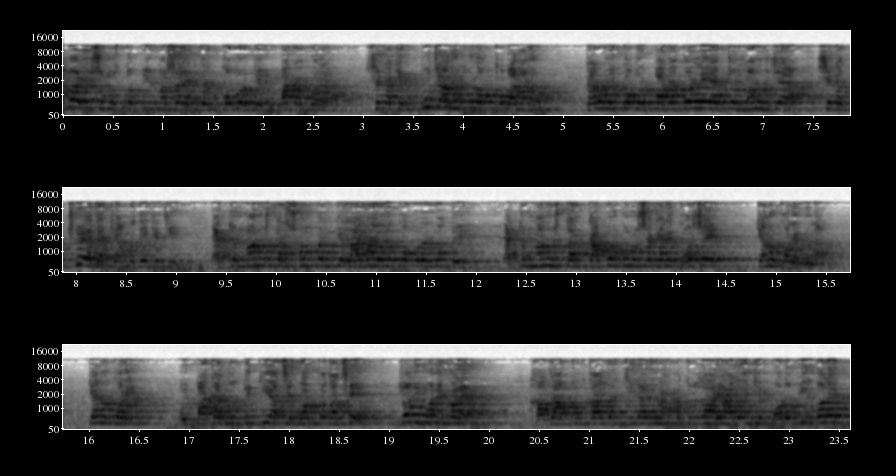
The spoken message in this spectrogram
আমার এই সমস্ত পীর মাসায়কদের কবরকে পাকা করা, সেটাকে পূজার উপলক্ষ বানানো। কারণ ওই কবর পাকা করলে একজন মানুষ যা, সেটা ছুঁয়ে দেখে আমরা দেখেছি, একজন মানুষ তার সন্তানকে লাগায় ওই কবরের মধ্যে, একজন মানুষ তার কাপড়গুলো সেখানে ঘষে, কেন করে এগুলা কেন করে? ওই পাকার মধ্যে কি আছে, বরকত আছে? যদি মনে করেন খাজা আব্দুল কাদের জিলানি রহমতুল্লাহ আলীকে বড় পীর বলেন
